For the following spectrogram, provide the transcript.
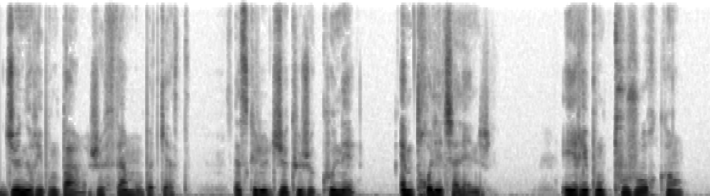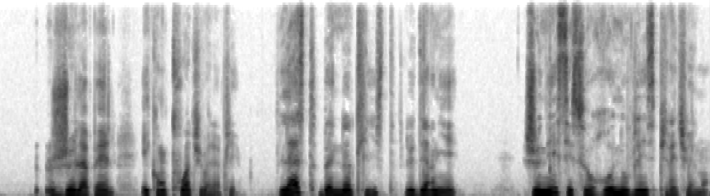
Dieu ne répond pas, je ferme mon podcast. Parce que le Dieu que je connais aime trop les challenges. Et il répond toujours quand je l'appelle et quand toi tu vas l'appeler. Last but not least, le dernier, jeûner, c'est se renouveler spirituellement.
